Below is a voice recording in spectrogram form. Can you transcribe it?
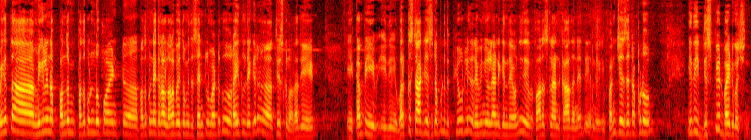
మిగతా మిగిలిన పంతొమ్మిది పదకొండు పాయింట్ పదకొండు ఎకరాలు నలభై తొమ్మిది సెంట్లు మటుకు రైతుల దగ్గర తీసుకున్నారు. అది ఈ కంపెనీ ఇది వర్క్ స్టార్ట్ చేసేటప్పుడు ఇది ప్యూర్లీ రెవెన్యూ ల్యాండ్ కిందే ఉంది ఫారెస్ట్ ల్యాండ్ కాదనేది. పని చేసేటప్పుడు ఇది డిస్ప్యూట్ బయటకు వచ్చింది.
